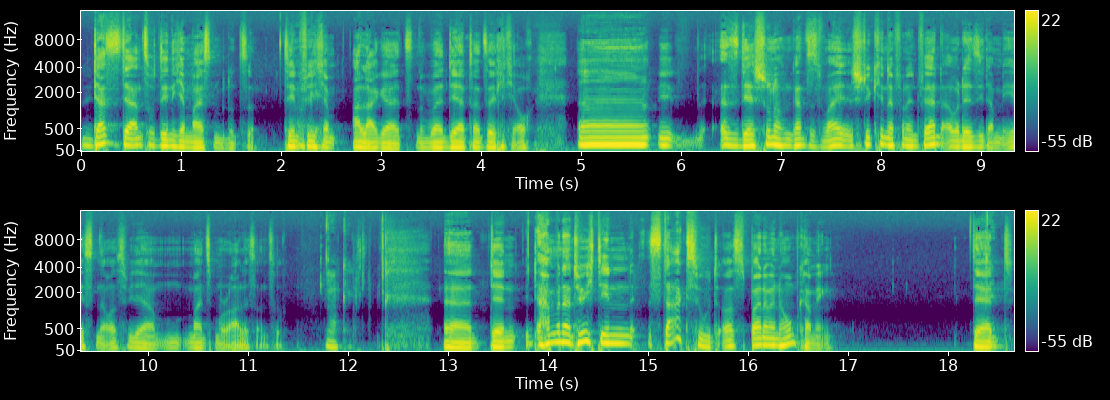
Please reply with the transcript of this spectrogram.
das ist der Anzug, den ich am meisten benutze. Den finde Okay. ich am allergeilsten, weil der tatsächlich auch, äh, also der ist schon noch ein ganzes Stückchen davon entfernt, aber der sieht am ehesten aus wie der Miles Morales-Anzug. Okay. Äh, denn da haben wir natürlich den Stark-Suit aus Spider-Man Homecoming. Der hat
